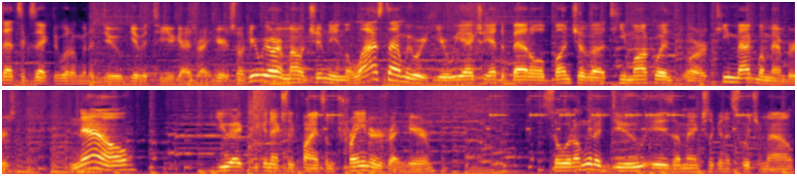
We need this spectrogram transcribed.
that's exactly what I'm going to do, give it to you guys right here. So here we are in Mount Chimney, and the last time we were here, we actually had to battle a bunch of uh, Team Aqua, or Team Magma members. Now, you, you can actually find some trainers right here. So what I'm going to do is I'm actually going to switch them out.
